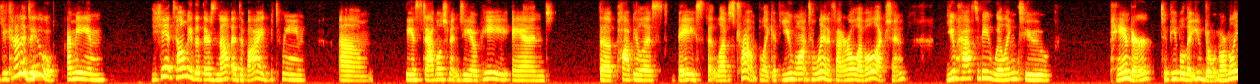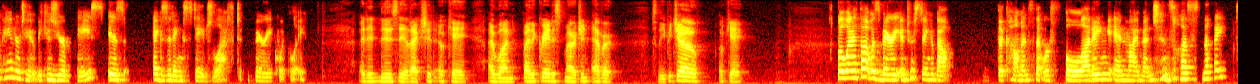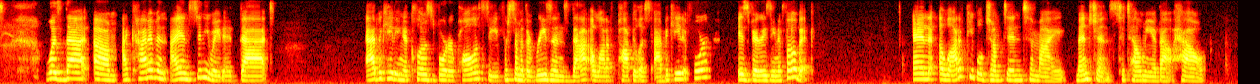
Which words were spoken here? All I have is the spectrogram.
you kind of do. I mean, you can't tell me that there's not a divide between um, the establishment GOP and the populist base that loves Trump. Like, if you want to win a federal level election, you have to be willing to pander to people that you don't normally pander to because your base is exiting stage left very quickly. I didn't lose the election. Okay. I won by the greatest margin ever. Sleepy Joe. Okay. But what I thought was very interesting about the comments that were flooding in my mentions last night was that um, I kind of I insinuated that advocating a closed border policy for some of the reasons that a lot of populists advocate it for is very xenophobic. And a lot of people jumped into my mentions to tell me about how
